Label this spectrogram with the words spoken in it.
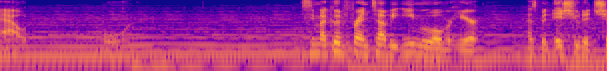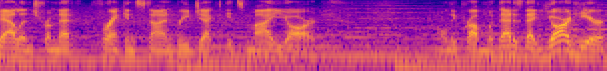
out war. You see, my good friend Tubby Emu over here has been issued a challenge from that Frankenstein reject, It's My Yard. Only problem with that is that Yard here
